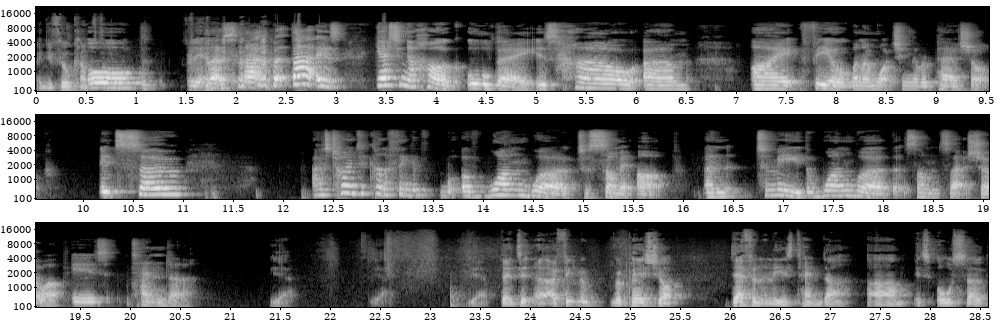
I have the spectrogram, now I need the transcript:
and you feel comfortable. All the brilliant. That's that. But that is getting a hug all day is how um, I feel when I'm watching the repair shop. It's so. I was trying to kind of think of of one word to sum it up, and to me, the one word that sums that show up is tender. Yeah, yeah, yeah. I think the repair shop definitely is tender. Um, it's also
